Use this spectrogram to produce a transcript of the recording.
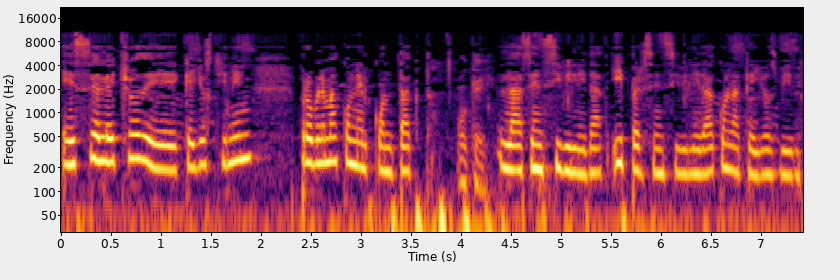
es el hecho de que ellos tienen problema con el contacto. Ok. la sensibilidad, hipersensibilidad con la que ellos viven.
